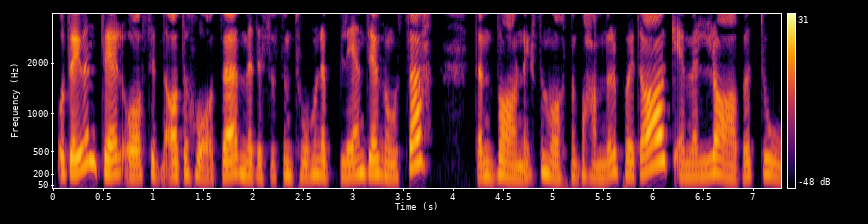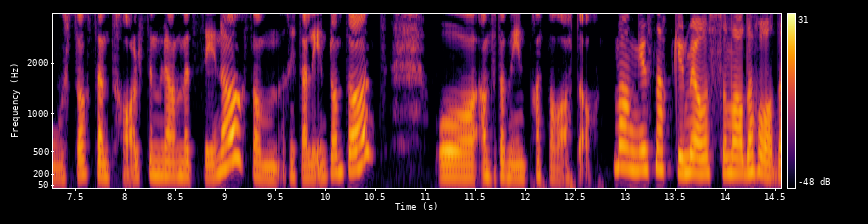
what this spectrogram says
og det er jo en del år siden ADHD med disse symptomene ble en diagnose. Den vanligste måten å behandle det på i dag er med lave doser sentralstimulerende medisiner, som Ritalin bl.a., og amfetaminpreparater. Mange snakker med oss om ADHD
